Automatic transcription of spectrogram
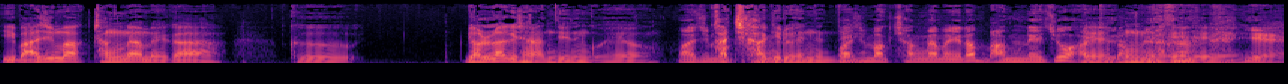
이 마지막 장남애가 그 연락이 잘 안 되는 거예요. 같이 장- 가기로 했는데. 마지막 장남 아니라 막내죠. 아들. 예, 막내. 예. 예.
